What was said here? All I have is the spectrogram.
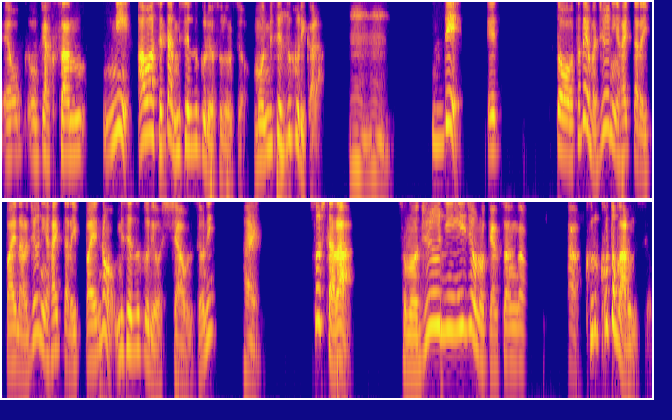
えおお客さんに合わせた店作りをするんですよ。もう店作りから。うんうん。で、えっと、例えば10人入ったらいっぱいなら、10人入ったらいっぱいの店作りをしちゃうんですよね。はい。そしたら、その10人以上のお客さんがが来ることがあるんですよ。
